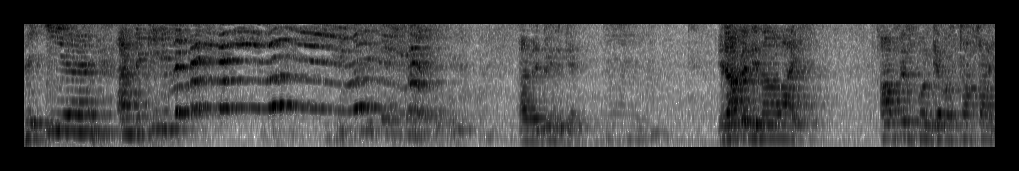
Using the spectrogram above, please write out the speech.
the ear, and the kid is like, "Mommy, mommy, mommy, mommy." and they do it again. It happened in our life. Our firstborn gave us tough time,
